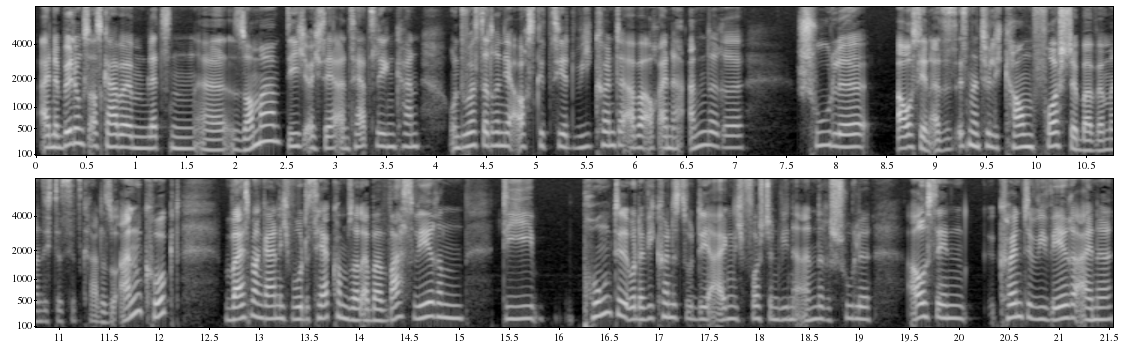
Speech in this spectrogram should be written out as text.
eine Bildungsausgabe im letzten äh, Sommer, die ich euch sehr ans Herz legen kann. Und du hast da drin ja auch skizziert, wie könnte aber auch eine andere Schule aussehen. Also es ist natürlich kaum vorstellbar, wenn man sich das jetzt gerade so anguckt, weiß man gar nicht, wo das herkommen soll. Aber was wären die Punkte oder wie könntest du dir eigentlich vorstellen, wie eine andere Schule aussehen könnte? Wie wäre eine,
